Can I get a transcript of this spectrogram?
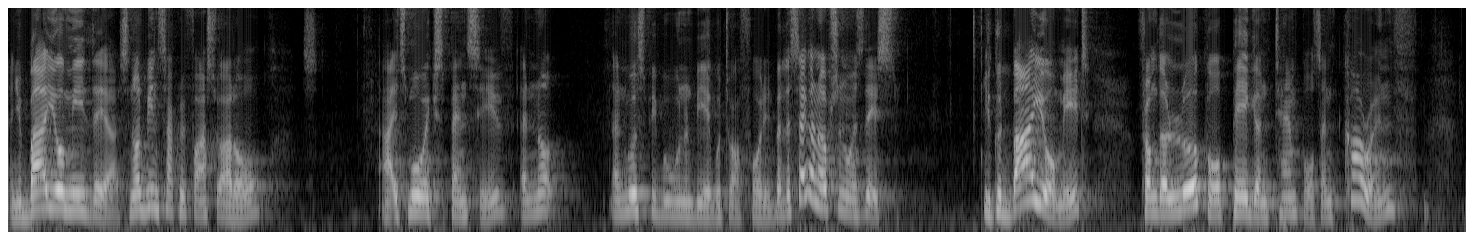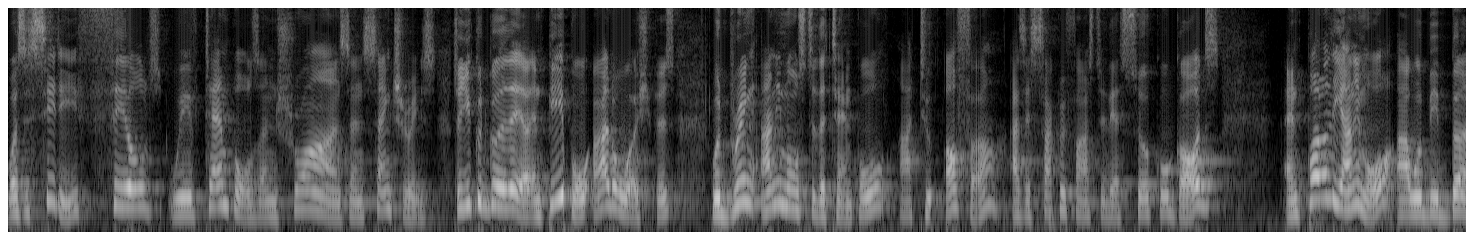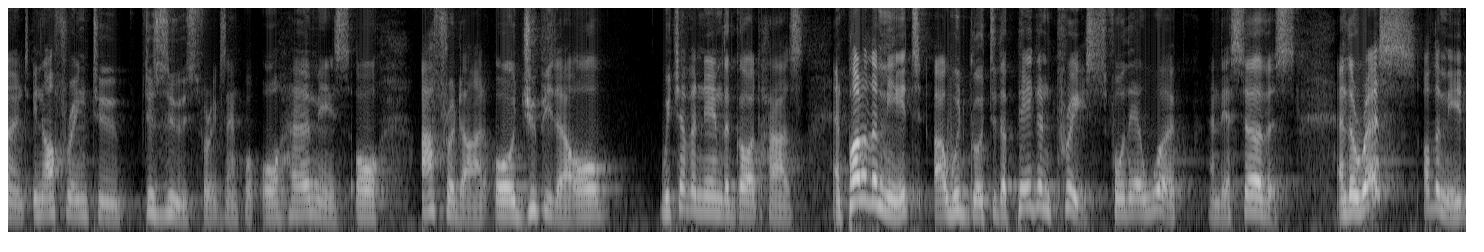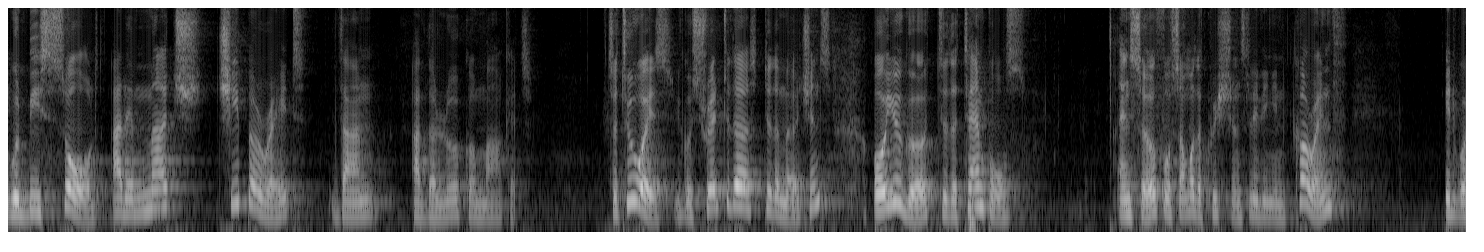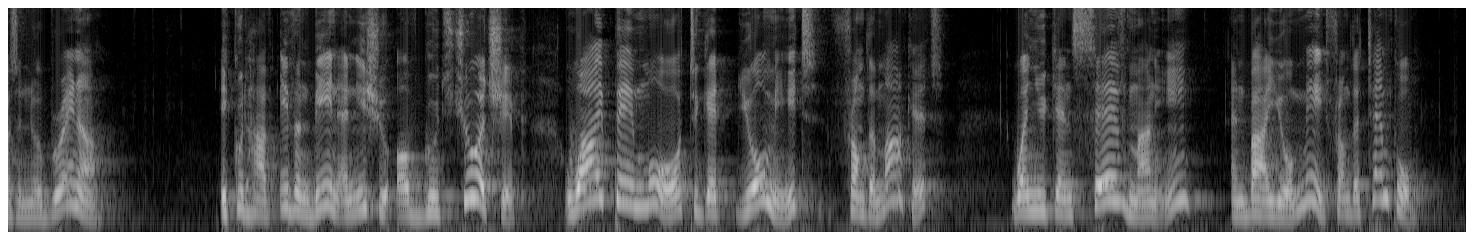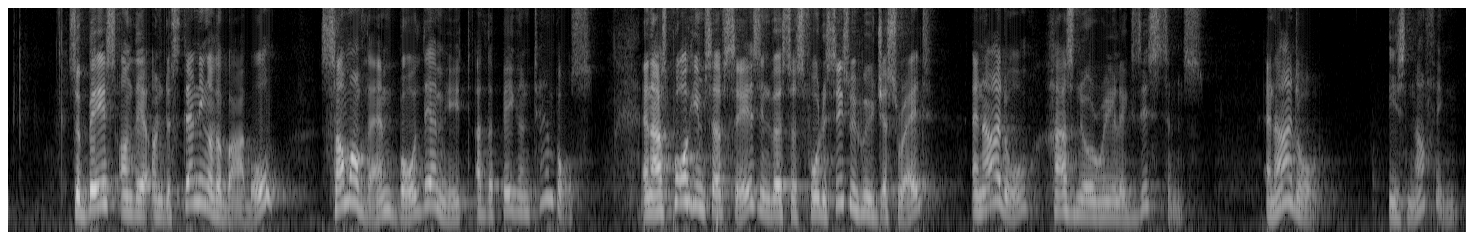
and you buy your meat there. It's not been sacrificed to idols. Uh, it's more expensive, and, not, and most people wouldn't be able to afford it. But the second option was this you could buy your meat from the local pagan temples, and Corinth was a city filled with temples and shrines and sanctuaries. So you could go there, and people, idol worshippers, would bring animals to the temple uh, to offer as a sacrifice to their so called gods. And part of the animal uh, would be burnt in offering to, to Zeus, for example, or Hermes, or Aphrodite, or Jupiter, or whichever name the god has. And part of the meat uh, would go to the pagan priests for their work and their service. And the rest of the meat would be sold at a much cheaper rate than at the local market. So, two ways you go straight to the, to the merchants, or you go to the temples. And so, for some of the Christians living in Corinth, it was a no brainer. It could have even been an issue of good stewardship. Why pay more to get your meat from the market when you can save money and buy your meat from the temple? So, based on their understanding of the Bible, some of them bought their meat at the pagan temples. And as Paul himself says in verses 46, which we just read, an idol has no real existence. An idol is nothing.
